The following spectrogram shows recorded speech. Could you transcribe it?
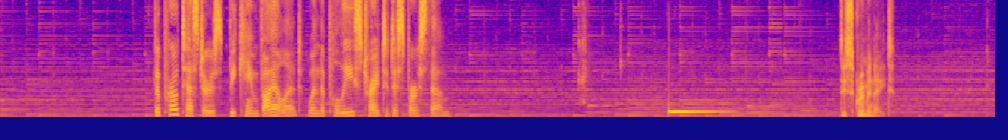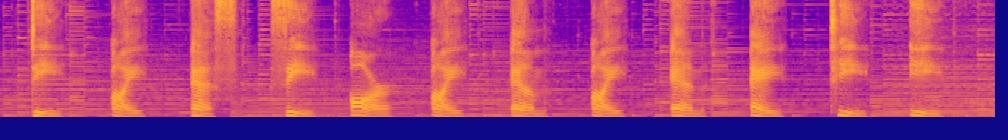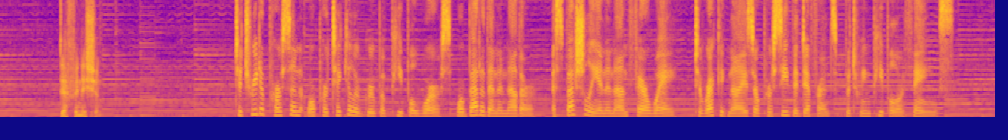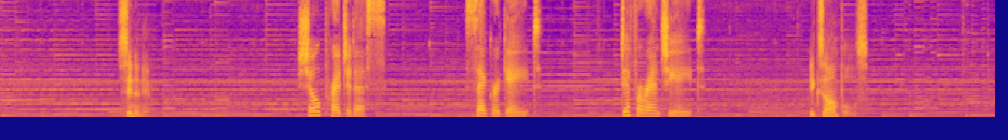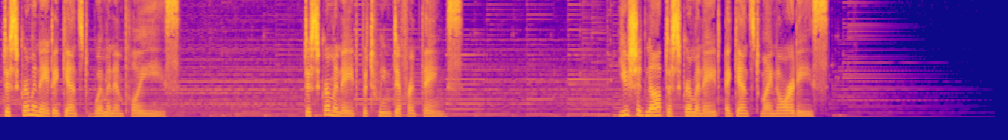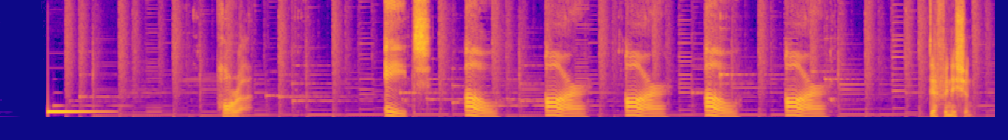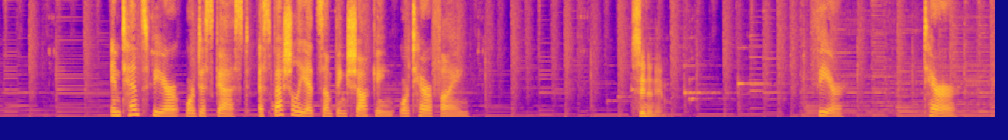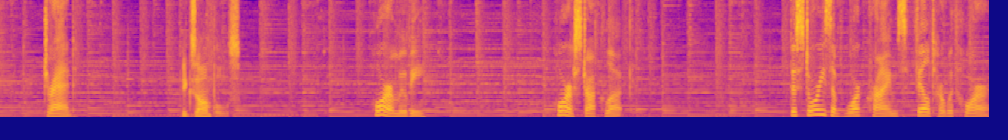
The protesters became violent when the police tried to disperse them. Discriminate. D. I. S. C. R. I. M. I. N. A. T. E. Definition To treat a person or particular group of people worse or better than another, especially in an unfair way, to recognize or perceive the difference between people or things. Synonym Show prejudice, segregate, differentiate. Examples Discriminate against women employees. Discriminate between different things. You should not discriminate against minorities. Horror. H. O. R. R. O. R. Definition Intense fear or disgust, especially at something shocking or terrifying. Synonym Fear, Terror, Dread. Examples Horror movie. Horror struck look. The stories of war crimes filled her with horror.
